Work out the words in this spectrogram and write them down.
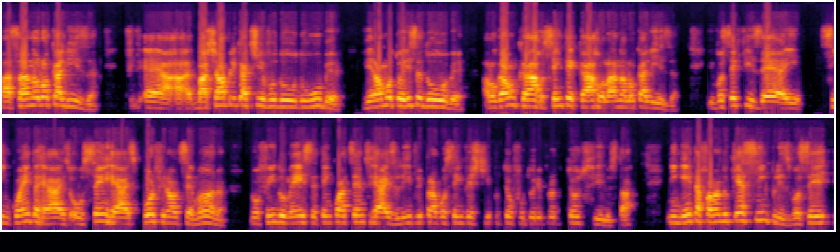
passar no Localiza, é, baixar o aplicativo do, do Uber, virar o motorista do Uber, alugar um carro sem ter carro lá na Localiza, e você fizer aí 50 reais ou 100 reais por final de semana, no fim do mês você tem 400 reais livre para você investir para o teu futuro e para os teus filhos, tá? Ninguém está falando que é simples você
